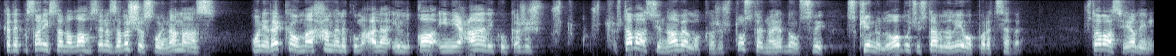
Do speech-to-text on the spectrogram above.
Kada je poslanik sallallahu sallam završio svoj namaz, on je rekao, ma hamelekum ala ilqa i ni'alikum, kaže, šta vas je navelo? Kaže, što ste na jednom svi skinuli obuću i stavili lijevo pored sebe? Šta vas je, jeli,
